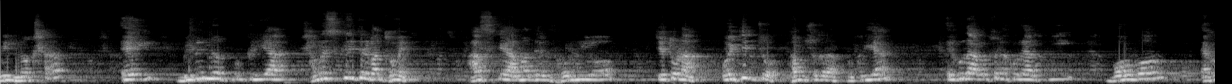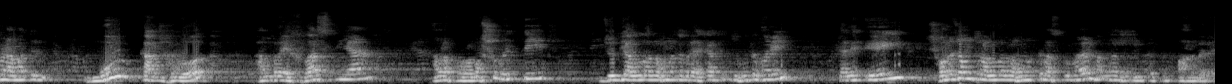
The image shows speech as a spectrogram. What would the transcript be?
নীল নকশা। এই বিভিন্ন প্রক্রিয়া সংস্কৃতির মাধ্যমে আজকে আমাদের ধর্মীয় চেতনা, ঐতিহ্য ধ্বংস করার প্রক্রিয়া, এগুলো আলোচনা করে আর কি বলব? এখন আমাদের মূল কাজ হলো আমরা এখলাস নিয়ে, আমরা পরামর্শ ভিত্তিক যদি আল্লাহ রহমতে আমরা একাত্রিত হতে পারি, তাহলে এই ষড়যন্ত্র আল্লাহ রহমতে বাস্তবায়ন বাংলা জমি করতে পারবে না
